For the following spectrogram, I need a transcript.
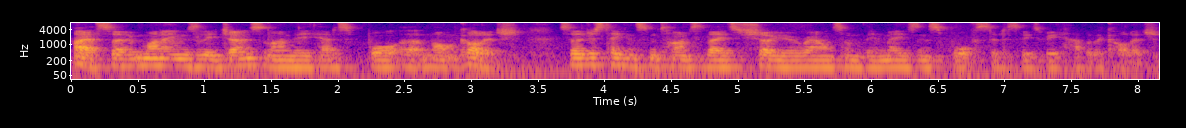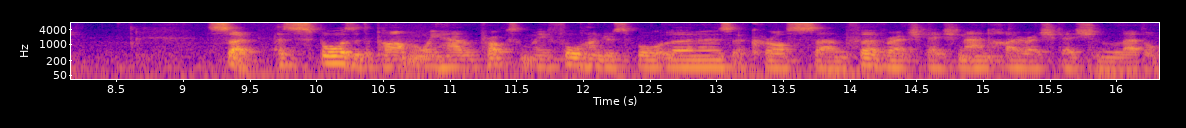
Hi, so my name is Leigh Jones and I'm the head of sport at Moulton College. So just taking some time today to show you around some of the amazing sport facilities we have at the college. So, as a sport as a department, we have approximately 400 sport learners across um, further education and higher education level.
